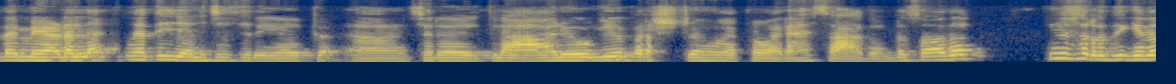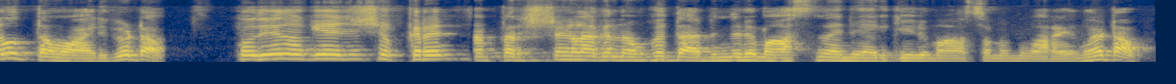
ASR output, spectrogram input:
ഇവിടെ മേടലഗ്നത്തിൽ ജനിച്ച സ്ത്രീകൾക്ക് ചില തരത്തിൽ ആരോഗ്യ പ്രശ്നങ്ങളൊക്കെ വരാൻ സാധ്യതയുണ്ട്. സോ അത് ഇന്ന് ശ്രദ്ധിക്കുന്നത് ഉത്തമമായിരിക്കും കേട്ടോ പൊതുവെ നോക്കിയാൽ ശുക്രൻ പ്രശ്നങ്ങളൊക്കെ നമുക്ക് തരുന്നൊരു മാസം തന്നെയായിരിക്കും ഒരു മാസം എന്ന് പറയുന്നത് കേട്ടോ.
